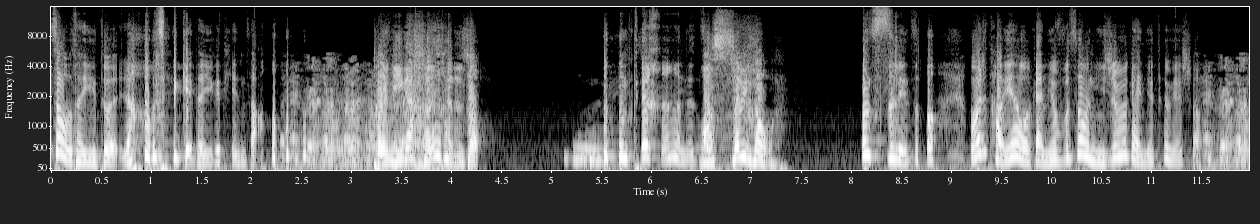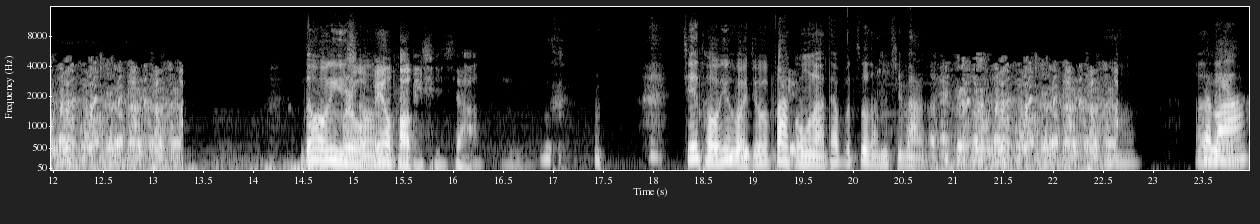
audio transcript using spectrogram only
揍他一顿，然后再给他一个甜枣，不是你应该狠狠的揍，嗯，对，狠狠的往，死里揍。往死里揍。我是讨厌我，感觉不揍你，是不是感觉特别爽？等会儿我跟你不是说，我没有暴力倾向，街头一会儿就罢工了，他不做咱们值班了。怎那个么？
